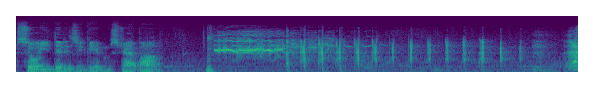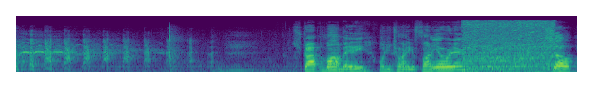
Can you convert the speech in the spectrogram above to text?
So what you did is you gave him strap on. Strap them on, baby. What are you trying to get funny over there? So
